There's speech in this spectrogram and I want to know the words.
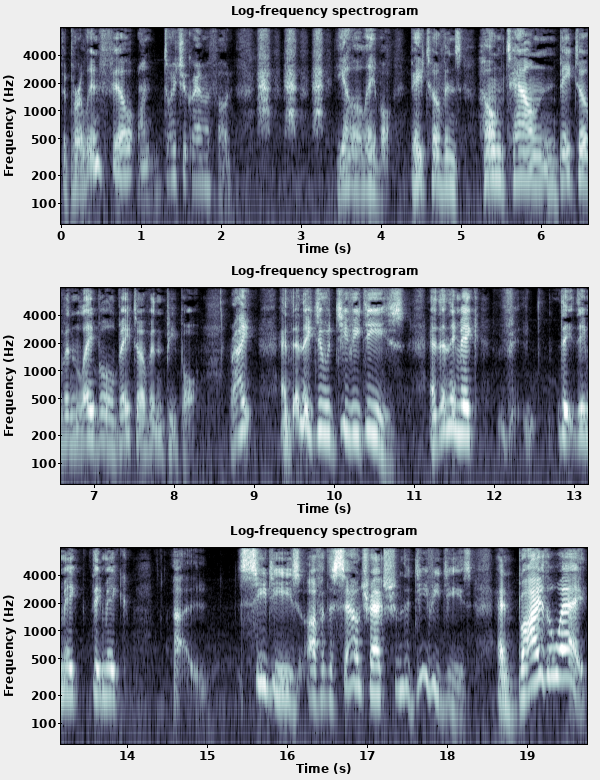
the Berlin Phil on Deutsche Grammophon. Yellow label. Beethoven's hometown Beethoven label, Beethoven people, right? And then they do DVDs. And then they make, they, they make, they make, uh, CDs off of the soundtracks from the DVDs. And by the way,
